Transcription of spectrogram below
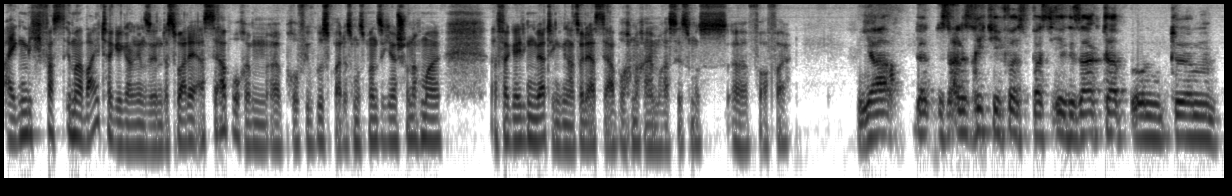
eigentlich fast immer weitergegangen sind. Das war der erste Abbruch im äh, Profifußball. Das muss man sich ja schon nochmal äh, vergegenwärtigen. Also der erste Abbruch nach einem Rassismusvorfall. ja, das ist alles richtig, was, was ihr gesagt habt. Und ähm,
